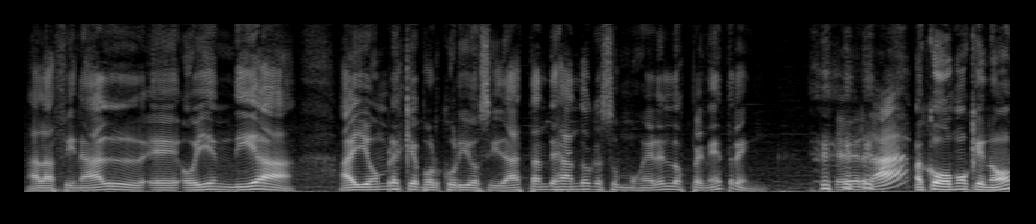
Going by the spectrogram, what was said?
A la final, eh, hoy en día hay hombres que por curiosidad están dejando que sus mujeres los penetren. ¿De verdad? Ah, ¿Cómo que no?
